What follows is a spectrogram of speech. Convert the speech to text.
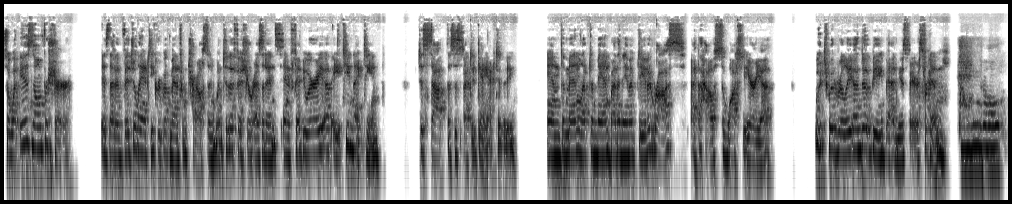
So, what is known for sure is that a vigilante group of men from Charleston went to the Fisher residence in February of 1819 to stop the suspected gang activity. And the men left a man by the name of David Ross at the house to watch the area, which would really end up being bad news bears for him. Oh no.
